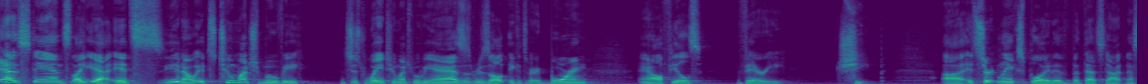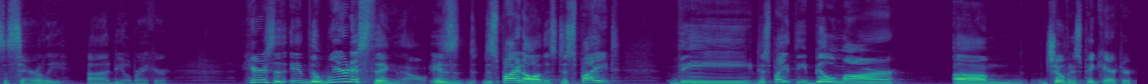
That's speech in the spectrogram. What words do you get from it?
as stands, like, yeah, it's, you know, it's too much movie. It's just way too much movie. And as a result, it gets very boring and all feels very cheap. Uh, it's certainly exploitive, but that's not necessarily a deal breaker. Here's the, the weirdest thing, though, is despite all this, despite the, despite the Bill Maher um, chauvinist pig character.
